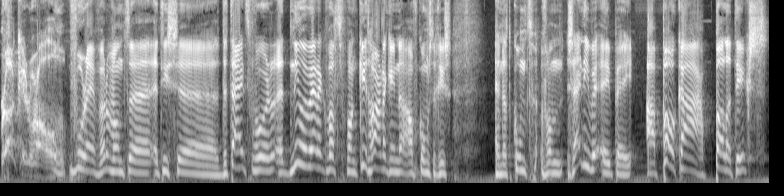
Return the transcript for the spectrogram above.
rock and roll forever. Want het is de tijd voor het nieuwe werk wat van Kid Harlequin afkomstig is. En dat komt van zijn nieuwe EP Apoca Politics.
